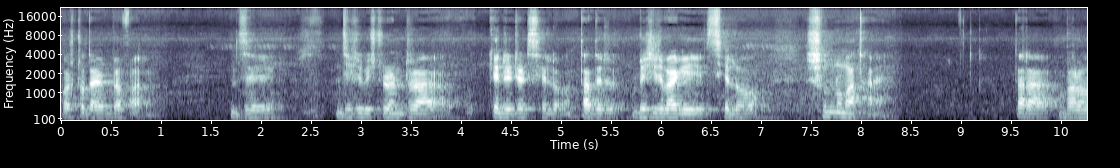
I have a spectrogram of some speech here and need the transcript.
কষ্টদায়ক ব্যাপার যে যেসব স্টুডেন্টরা ক্যান্ডিডেট ছিল, তাদের বেশিরভাগই ছিল শূন্য মাথায়। তারা ভালো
